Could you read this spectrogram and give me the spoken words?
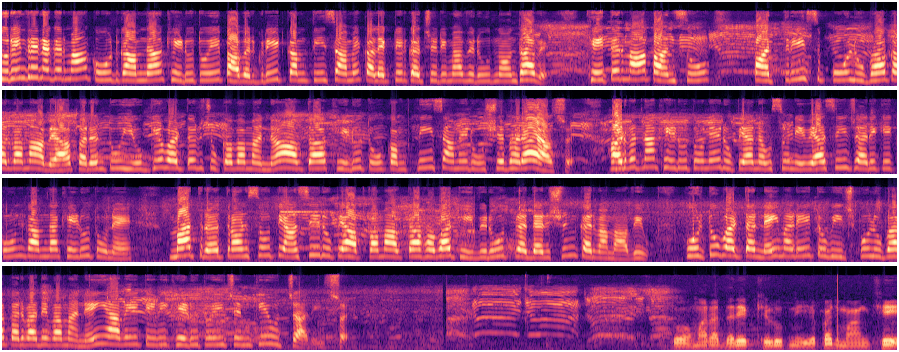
સુરેન્દ્રનગરમાં કોટ ગામના ખેડૂતોએ પાવરગ્રીડ કંપની સામે કલેક્ટર કચેરીમાં વિરોધ નોંધાવ્યો. ખેતરમાં પાંચસો પાંત્રીસ પોલ ઊભા કરવામાં આવ્યા, પરંતુ યોગ્ય વળતર ચૂકવવામાં ન આવતા ખેડૂતો કંપની સામે રોષે ભરાયા છે. હળવદના ખેડૂતોને રૂપિયા નવસો નેવ્યાસી, જ્યારે કે કોન ગામના ખેડૂતોને માત્ર ત્રણસો ત્યાસી રૂપિયા આપવામાં આવતા હોવાથી વિરોધ પ્રદર્શન કરવામાં આવ્યું. પૂરતું વળતર નહીં મળે તો વીજપોલ ઊભા કરવા દેવામાં નહીં આવે તેવી ખેડૂતોએ ચીમકી ઉચ્ચારી છે. તો અમારા દરેક ખેડૂતની એક જ માંગ છે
